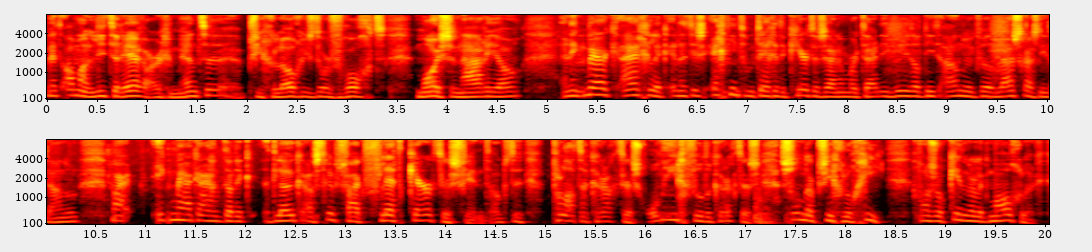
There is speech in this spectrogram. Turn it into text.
met allemaal literaire argumenten, psychologisch doorvrocht, mooi scenario. En ik merk eigenlijk, en het is echt niet om tegen de keer te zijn, Martijn. Ik wil je dat niet aandoen. Ik wil het luisteraars niet aandoen. Maar ik merk eigenlijk dat ik het leuke aan strips vaak flat characters vind. Ook de platte karakters, oningevulde karakters, zonder psychologie. Gewoon zo kinderlijk mogelijk.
